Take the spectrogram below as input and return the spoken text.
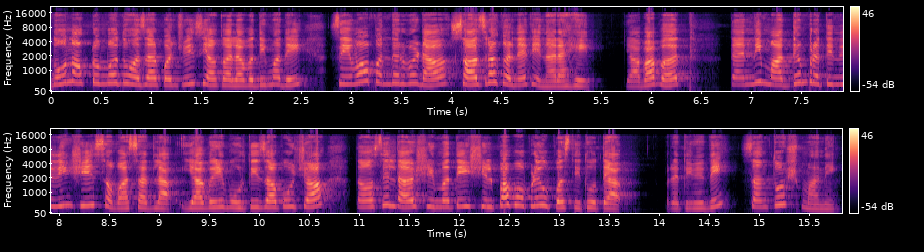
दोन ऑक्टोबर दोन हजार पंचवीस या कालावधीमध्ये सेवा पंधरवडा साजरा करण्यात येणार आहे. याबाबत त्यांनी माध्यम प्रतिनिधींशी संवाद साधला. यावेळी मूर्तिजापूरच्या तहसीलदार श्रीमती शिल्पा बोपडे उपस्थित होत्या. प्रतिनिधी संतोष माने.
